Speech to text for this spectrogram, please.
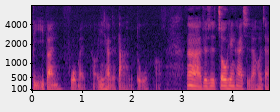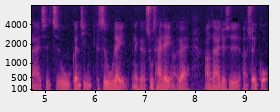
比一般我们好影响的大很多啊。那就是周天开始，然后再来是植物根茎、植物类那个蔬菜类嘛，对不对？然后再来就是呃水果，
